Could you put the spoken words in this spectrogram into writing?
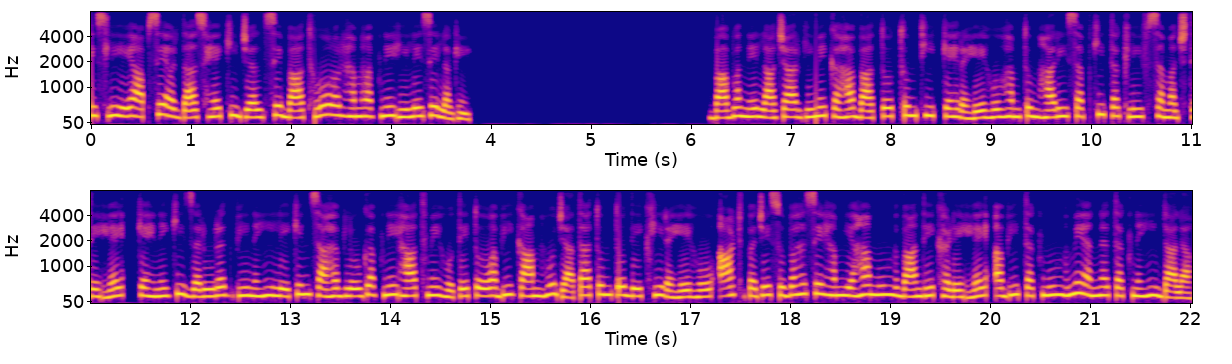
इसलिए आपसे अरदास है कि जल्द से बात हो और हम अपने हीले से लगें। बाबा ने लाचारगी में कहा, बात तो तुम ठीक कह रहे हो, हम तुम्हारी सबकी तकलीफ़ समझते हैं, कहने की ज़रूरत भी नहीं, लेकिन साहब लोग अपने हाथ में होते तो अभी काम हो जाता, तुम तो देख ही रहे हो, आठ बजे सुबह से हम यहाँ मुँह बांधे खड़े हैं, अभी तक मुँह में अन्न तक नहीं डाला।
